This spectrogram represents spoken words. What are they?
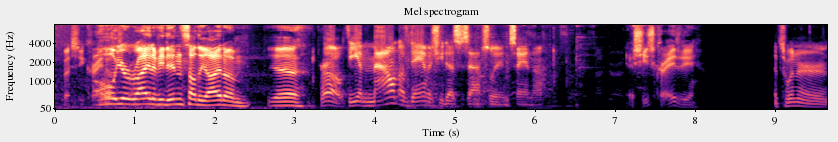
Especially Oh, you're right. If he didn't sell the item, yeah. Bro, the amount of damage he does is absolutely insane though. Yeah, she's crazy. It's winner.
